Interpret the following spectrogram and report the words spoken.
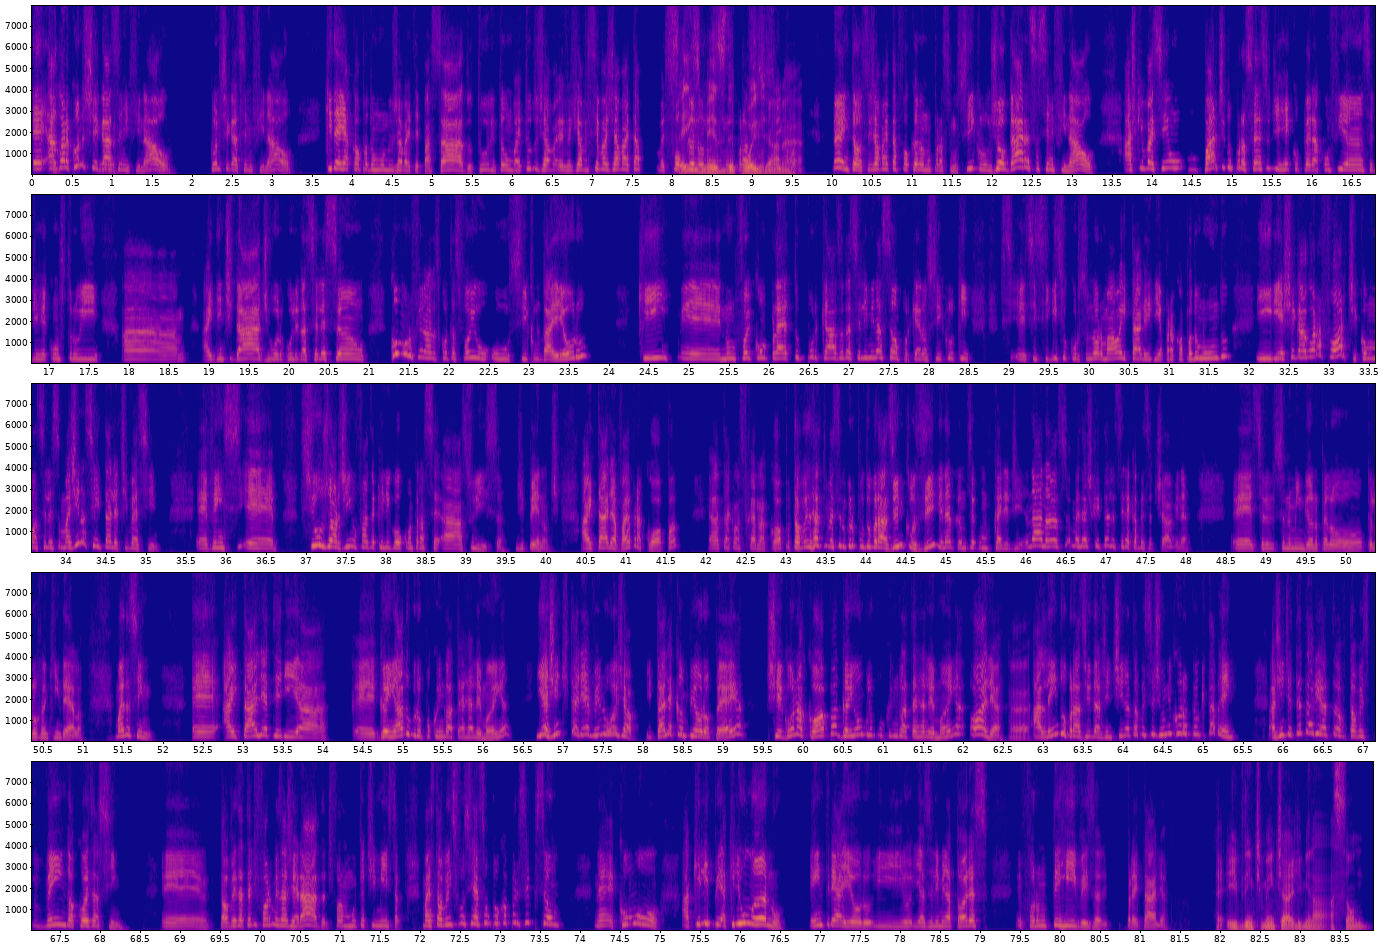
é, agora quando chegar a é. semifinal, quando chegar a semifinal, que daí a Copa do Mundo já vai ter passado, tudo, então vai tudo já vai já você vai, já vai estar tá focando Seis meses no, no depois já, ciclo. né? Não, então, você já vai estar tá focando no próximo ciclo. Jogar essa semifinal, acho que vai ser um, parte do processo de recuperar a confiança, de reconstruir a, a identidade, o orgulho da seleção. Como no final das contas foi o, o ciclo da Euro, que eh, não foi completo por causa dessa eliminação, porque era um ciclo que, se, se seguisse o curso normal, a Itália iria para a Copa do Mundo e iria chegar agora forte, como uma seleção. Imagina se a Itália tivesse eh, eh, se o Jorginho faz aquele gol contra a, a Suíça, de pênalti, a Itália vai para a Copa, ela tá classificada na Copa. Talvez ela estivesse no grupo do Brasil, inclusive, né? Porque eu não sei como ficaria de. Não, não, mas acho que a Itália seria a cabeça de chave, né? Se, se não me engano, pelo, pelo ranking dela. Mas assim, é, a Itália teria é, ganhado o grupo com Inglaterra e Alemanha, e a gente estaria vendo hoje, ó, Itália campeã europeia, chegou na Copa, ganhou um grupo com Inglaterra e Alemanha. Olha, é. além do Brasil e da Argentina, talvez seja o único europeu que está bem. A gente até estaria, talvez, vendo a coisa assim. É, talvez até de forma exagerada, de forma muito otimista, mas talvez fosse essa um pouco a percepção, né? Como aquele, aquele um ano entre a Euro e, e as eliminatórias foram terríveis para a Itália. É, evidentemente, a eliminação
